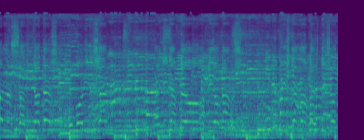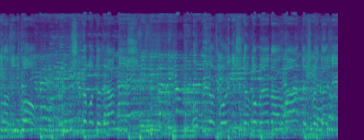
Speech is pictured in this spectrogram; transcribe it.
όλους τους αδικιώτες που βοήθησαν να γίνει αυτή, αυτή η οργάνωση. Επίσης θέλω να ευχαριστήσω τον Αθηνικό Σύλλογο Τελεάτης, ο οποίος βοήθησε και αυτό με ένα αρμά και συμμετέχει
